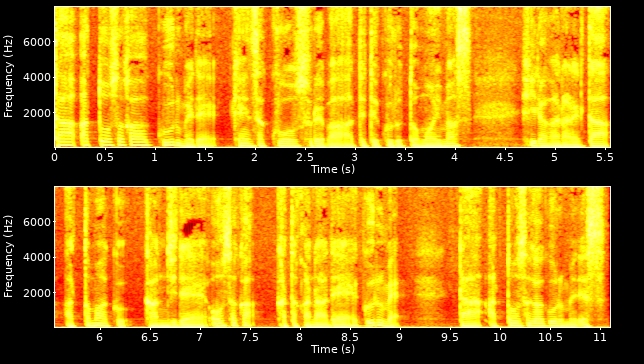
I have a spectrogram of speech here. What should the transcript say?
た、アット大阪グルメで検索をすれば出てくると思います。ひらがなでた、アットマーク、漢字で大阪、カタカナでグルメ、た、アット大阪グルメです。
